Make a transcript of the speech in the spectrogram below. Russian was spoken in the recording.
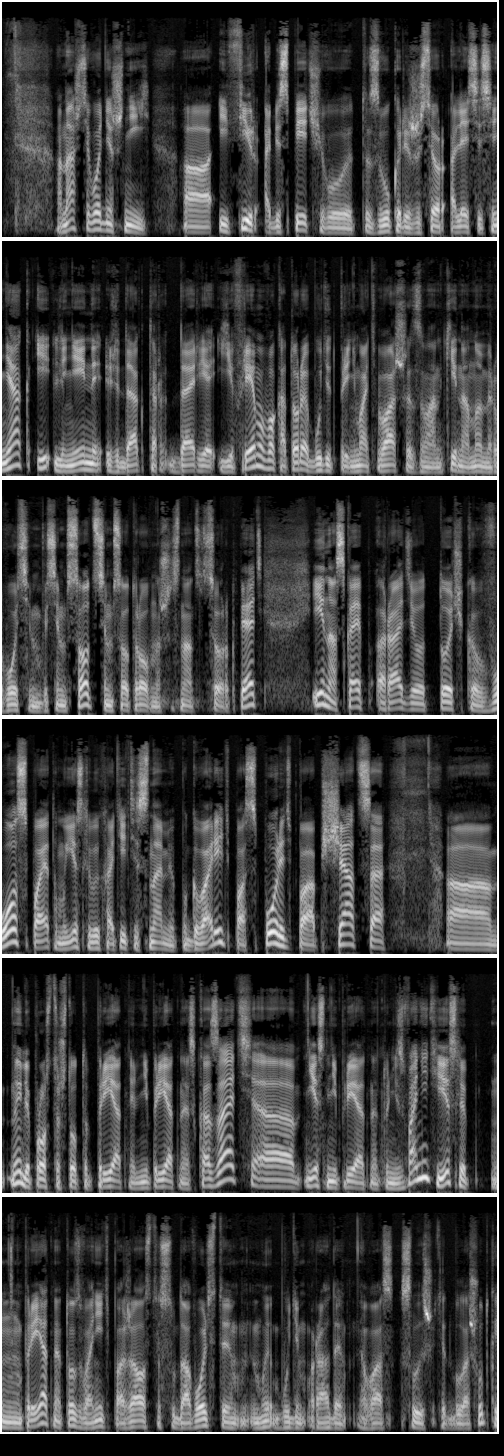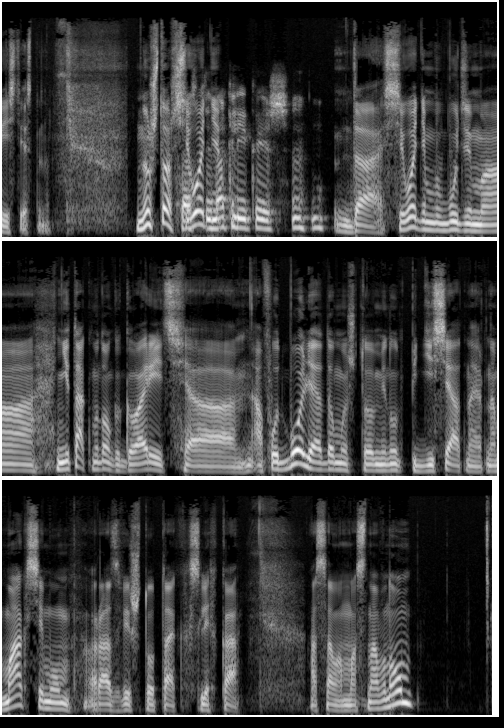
А наш сегодняшний э, эфир обеспечивают звукорежиссер Олеся Синяк и линейный редактор Дарья Ефремова, которая будет принимать ваши звонки на номер 8 800 700 ровно 1645 и на skype radio.voz. Поэтому, если вы хотите с нами поговорить, поспорить, пообщаться, э, ну или просто что-то приятное или неприятное сказать, э, если неприятное, то не звоните, если приятное, то звоните, пожалуйста, с удовольствием. Мы будем рады вас слышать. Это была шутка, естественно. Ну что ж, Сейчас сегодня... Ты накликаешь. Да, сегодня мы будем а, не так много говорить а, о футболе. Я думаю, что минут 50, наверное, максимум. Разве что так слегка о самом основном.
